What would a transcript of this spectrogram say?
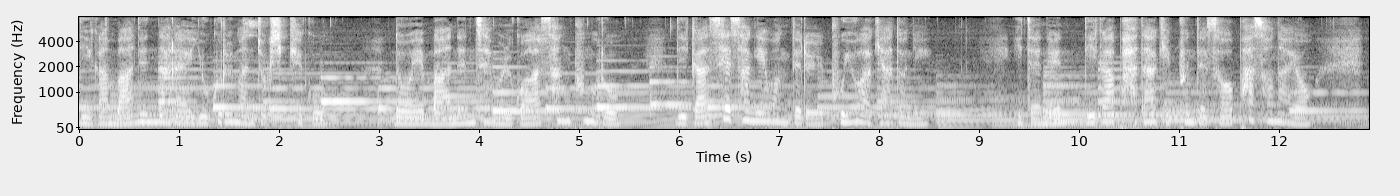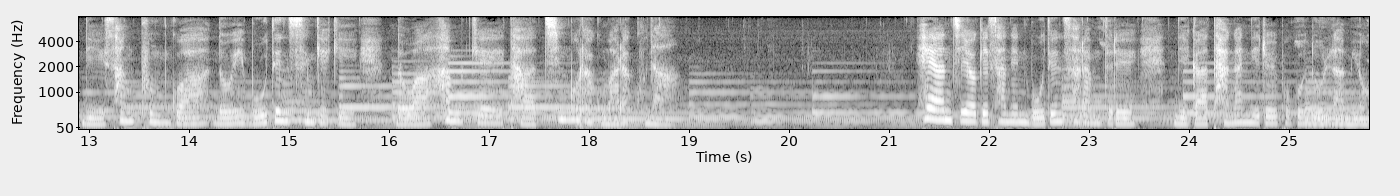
네가 많은 나라의 요구를 만족시키고 너의 많은 재물과 상품으로 네가 세상의 왕들을 부유하게 하더니 이제는 네가 바다 깊은 데서 파선하여 네 상품과 너의 모든 승객이 너와 함께 다 침몰하고 말았구나. 해안 지역에 사는 모든 사람들을 네가 당한 일을 보고 놀라며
